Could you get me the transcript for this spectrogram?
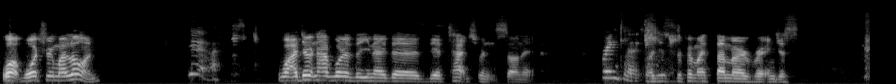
What watering my lawn? Yeah. Well, I don't have one of the you know the the attachments on it. Sprinklers. So I just put my thumb over it and just.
